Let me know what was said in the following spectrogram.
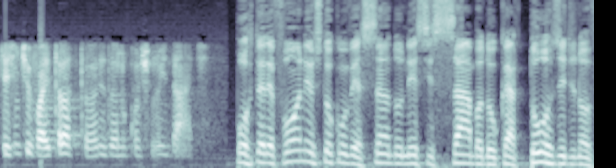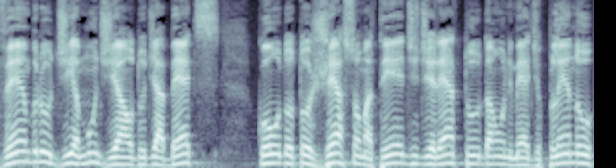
que a gente vai tratando e dando continuidade. Por telefone, eu estou conversando nesse sábado, 14 de novembro, Dia Mundial do Diabetes, com o Dr. Gerson Matede, direto da Unimed Pleno,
